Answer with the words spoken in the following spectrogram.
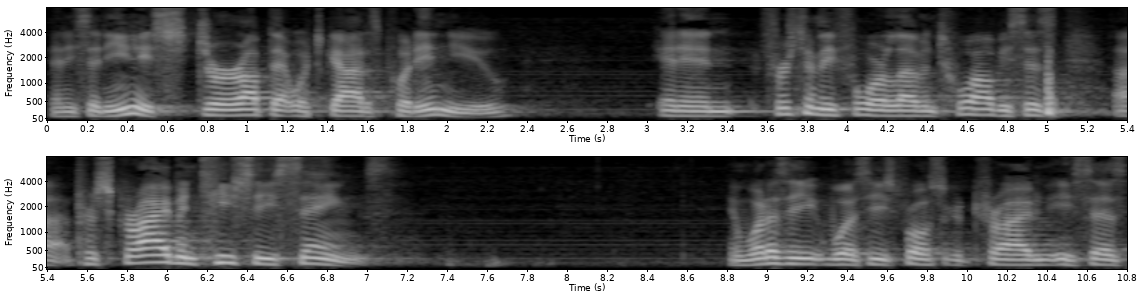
And he said, You need to stir up that which God has put in you. And in 1 Timothy 4 11, 12, he says, uh, Prescribe and teach these things. And what is he, was he supposed to prescribe? he says,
